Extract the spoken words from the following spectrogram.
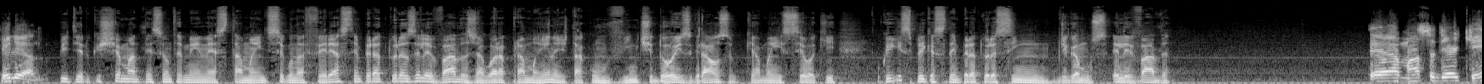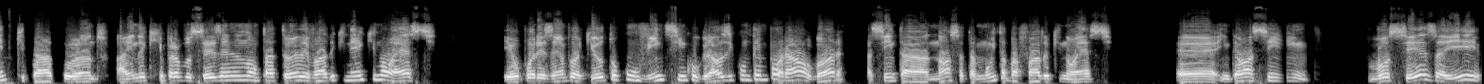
Juliano. Peter, o que chama a atenção também nesse tamanho de segunda-feira é as temperaturas elevadas de agora para amanhã, né? A gente está com 22 graus, o que amanheceu aqui. O que, que explica essa temperatura assim, digamos, elevada? É a massa de ar quente que está atuando, ainda que para vocês ainda não está tão elevado que nem aqui no oeste. Eu, por exemplo, aqui eu tô com 25 graus e com temporal agora. Assim, tá, nossa, tá muito abafado aqui no oeste. É, então, assim, vocês aí,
